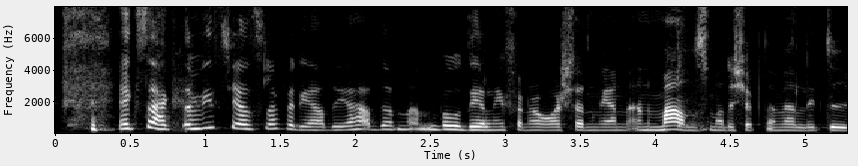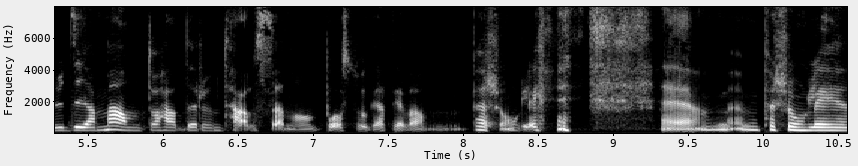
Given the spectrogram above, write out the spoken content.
Exakt, en viss känsla för det hade jag. hade en, en bodelning för några år sedan med en, en, man som hade köpt en väldigt dyr diamant och hade runt halsen och påstod att det var personlig, en personlig,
